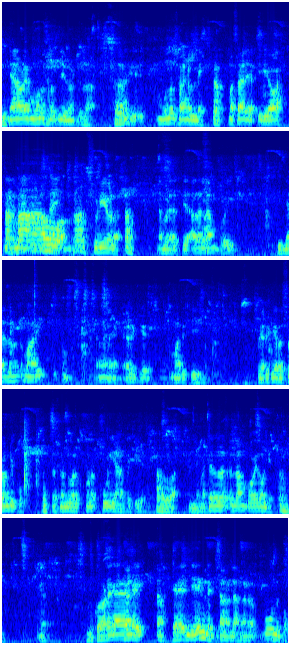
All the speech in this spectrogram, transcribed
ഞാൻ അവിടെ മൂന്ന് സ്ഥലത്ത് ചെയ്തുകൊണ്ടിരുന്നതാണ് മൂന്ന് സ്ഥലങ്ങളിലെ മസാജ് യോഗ. സ്റ്റുഡിയോകൾ നമ്മുടെ അതെല്ലാം പോയി. പിന്നെ അതുകൊണ്ട് മാറി അങ്ങനെ ഇടയ്ക്ക് മാറി ചെയ്യുന്നു. ഇടയ്ക്ക് റെസ്റ്റോറന്റിൽ പോകും. റെസ്റ്റോറന്റ് വർക്ക് കൂടെ കൂടിയാണ് പറ്റിയത് പിന്നെ മറ്റേത് എല്ലാം പോയതുകൊണ്ട്. നമുക്ക് അവിടെ കൈ- ആ. കാര്യം ചെയ്യുന്നുണ്ട്. ആ അല്ല അങ്ങനെ പോകുന്നിപ്പോൾ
